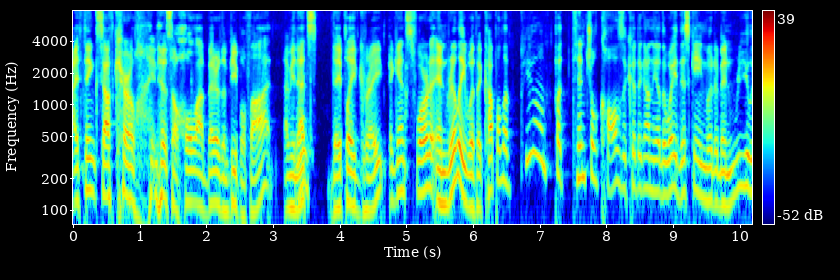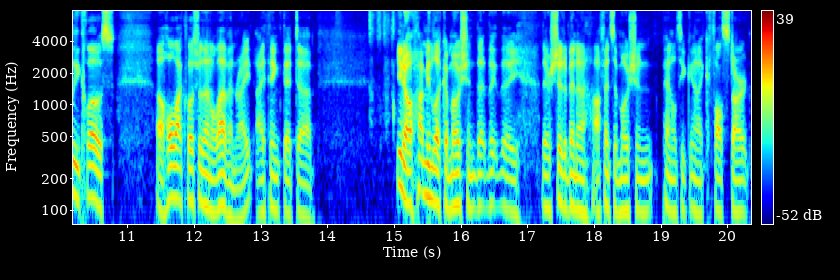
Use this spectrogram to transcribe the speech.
I think South Carolina is a whole lot better than people thought. I mean, that's they played great against Florida, and really with a couple of you know potential calls that could have gone the other way, this game would have been really close, a whole lot closer than 11. Right? I think that. Uh, you know, I mean, look, emotion. The, the, the, there should have been an offensive motion penalty, you know, like false start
